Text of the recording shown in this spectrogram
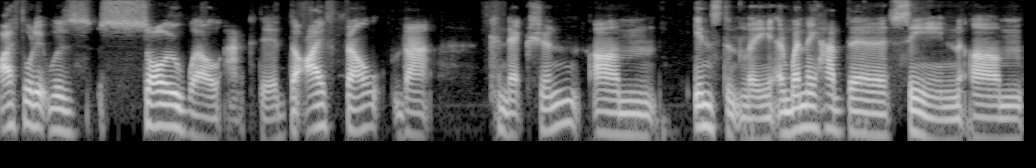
I thought it was so well acted that I felt that connection um, instantly. And when they had their scene um,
